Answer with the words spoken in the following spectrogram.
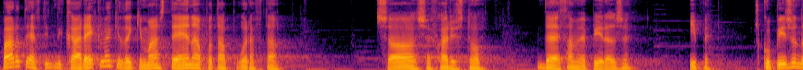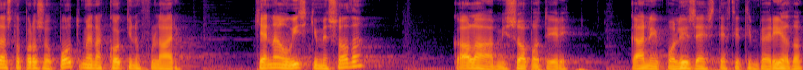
Πάρτε αυτή την καρέκλα και δοκιμάστε ένα από τα πουρα αυτά». «Σας ευχαριστώ», δεν θα με πείραζε, είπε, σκουπίζοντας το πρόσωπό του με ένα κόκκινο φουλάρι. Και ένα ουίσκι με σόδα. Καλά, μισό ποτήρι. Κάνει πολύ ζέστη αυτή την περίοδο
